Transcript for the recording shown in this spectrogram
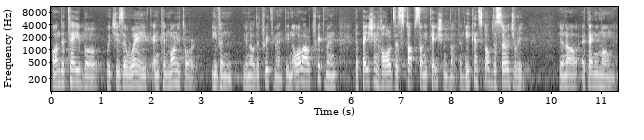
on the table which is awake and can monitor even you know, the treatment. In all our treatment, the patient holds a stop sonication button. He can stop the surgery you know, at any moment.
